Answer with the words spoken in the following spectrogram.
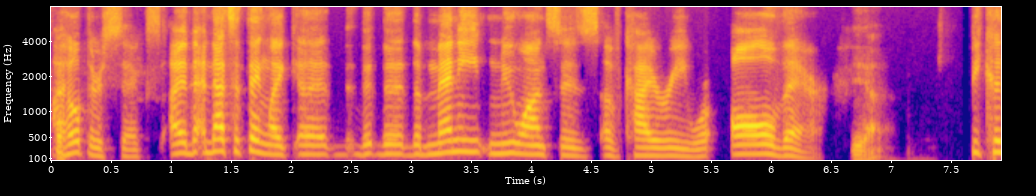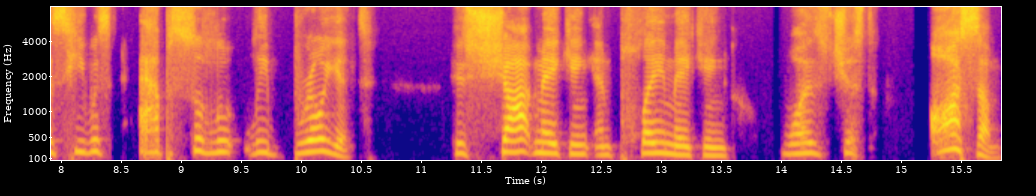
I hope there's six. I, and that's the thing. Like uh, the, the the many nuances of Kyrie were all there. Yeah, because he was absolutely brilliant. His shot making and playmaking was just awesome.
